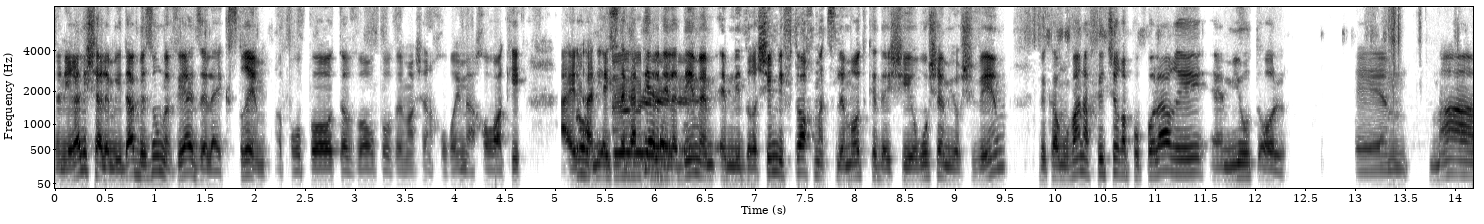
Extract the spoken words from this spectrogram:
ונראה לי שהלמידה בזום הביאה את זה לאקסטרים, אפרופו תבור פה ומה שאנחנו רואים מאחורה, כי טוב, אני הסתכלתי על הילדים, הם, הם נדרשים לפתוח מצלמות כדי שיראו שהם יושבים, וכמובן הפיצ'ר הפופולרי, uh, אול. אמ, מה,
